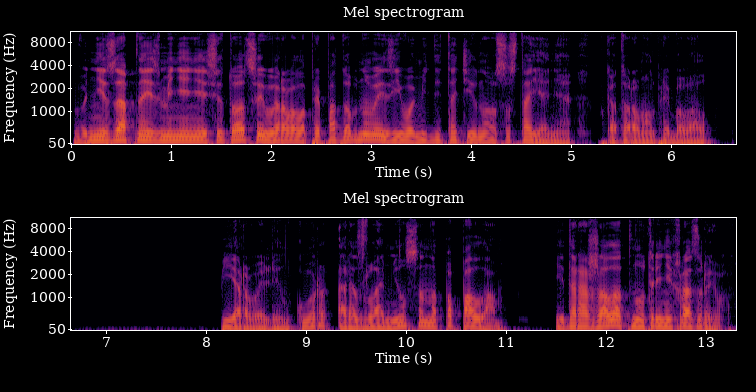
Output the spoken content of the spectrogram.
внезапное изменение ситуации вырвало преподобного из его медитативного состояния, в котором он пребывал. Первый линкор разломился напополам и дрожал от внутренних разрывов.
